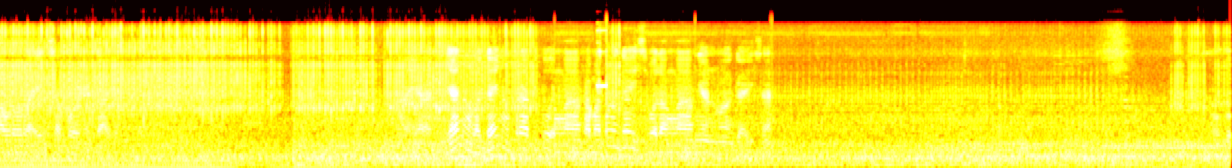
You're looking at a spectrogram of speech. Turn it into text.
Aurora EDSA corner tayo. Ayan, yan ang lagay ng trapiko. Ang uh, kamata mga guys, walang uh, yan mga guys ha. Oto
